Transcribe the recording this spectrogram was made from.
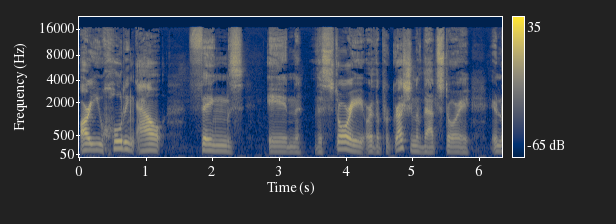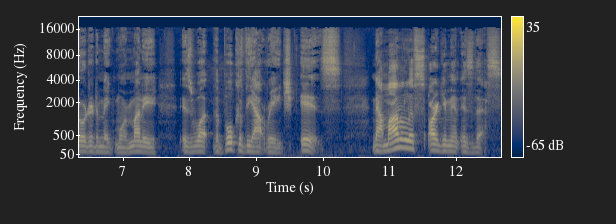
Are you holding out things in the story or the progression of that story in order to make more money? Is what the bulk of the outrage is. Now, Monolith's argument is this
